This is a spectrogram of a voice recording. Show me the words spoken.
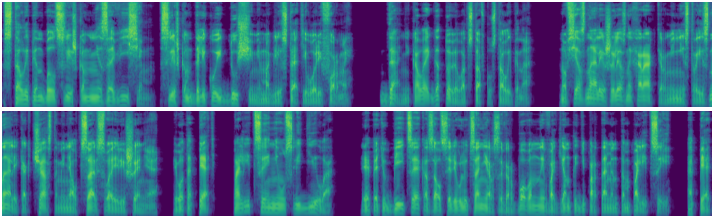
Столыпин был слишком независим, слишком далеко идущими могли стать его реформы. Да, Николай готовил отставку Столыпина. Но все знали железный характер министра и знали, как часто менял царь свои решения. И вот опять полиция не уследила. И опять убийцей оказался революционер, завербованный в агенты департаментом полиции. Опять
